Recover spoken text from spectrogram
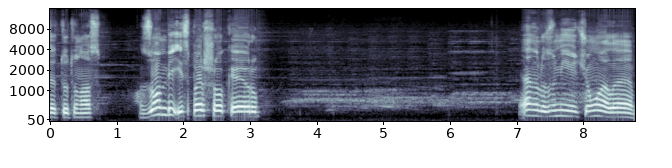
Вилазять тут у нас зомбі із першого керу. Я не розумію чому, але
